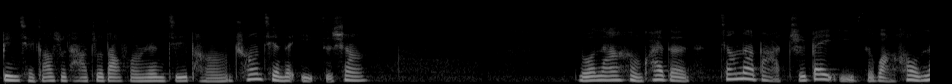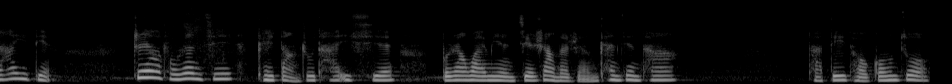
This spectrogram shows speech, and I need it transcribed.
并且告诉他坐到缝纫机旁窗前的椅子上。罗兰很快的。将那把直背椅子往后拉一点，这样缝纫机可以挡住他一些，不让外面街上的人看见他。他低头工作，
